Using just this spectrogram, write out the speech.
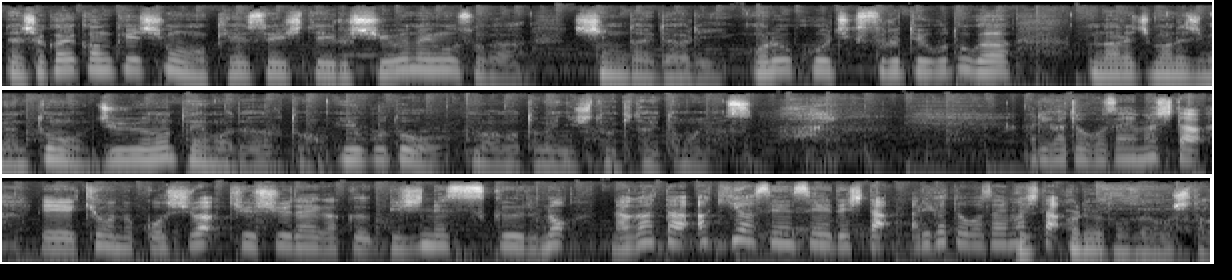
で社会関係資本を形成している主要な要素が信頼でありこれを構築するということがナレッジマネジメントの重要なテーマであるということを、まあ、まとめにしておきたいと思います。はいありがとうございました、えー、今日の講師は九州大学ビジネススクールの永田昭也先生でした。ありがとうございました、はい、ありがとうございました。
